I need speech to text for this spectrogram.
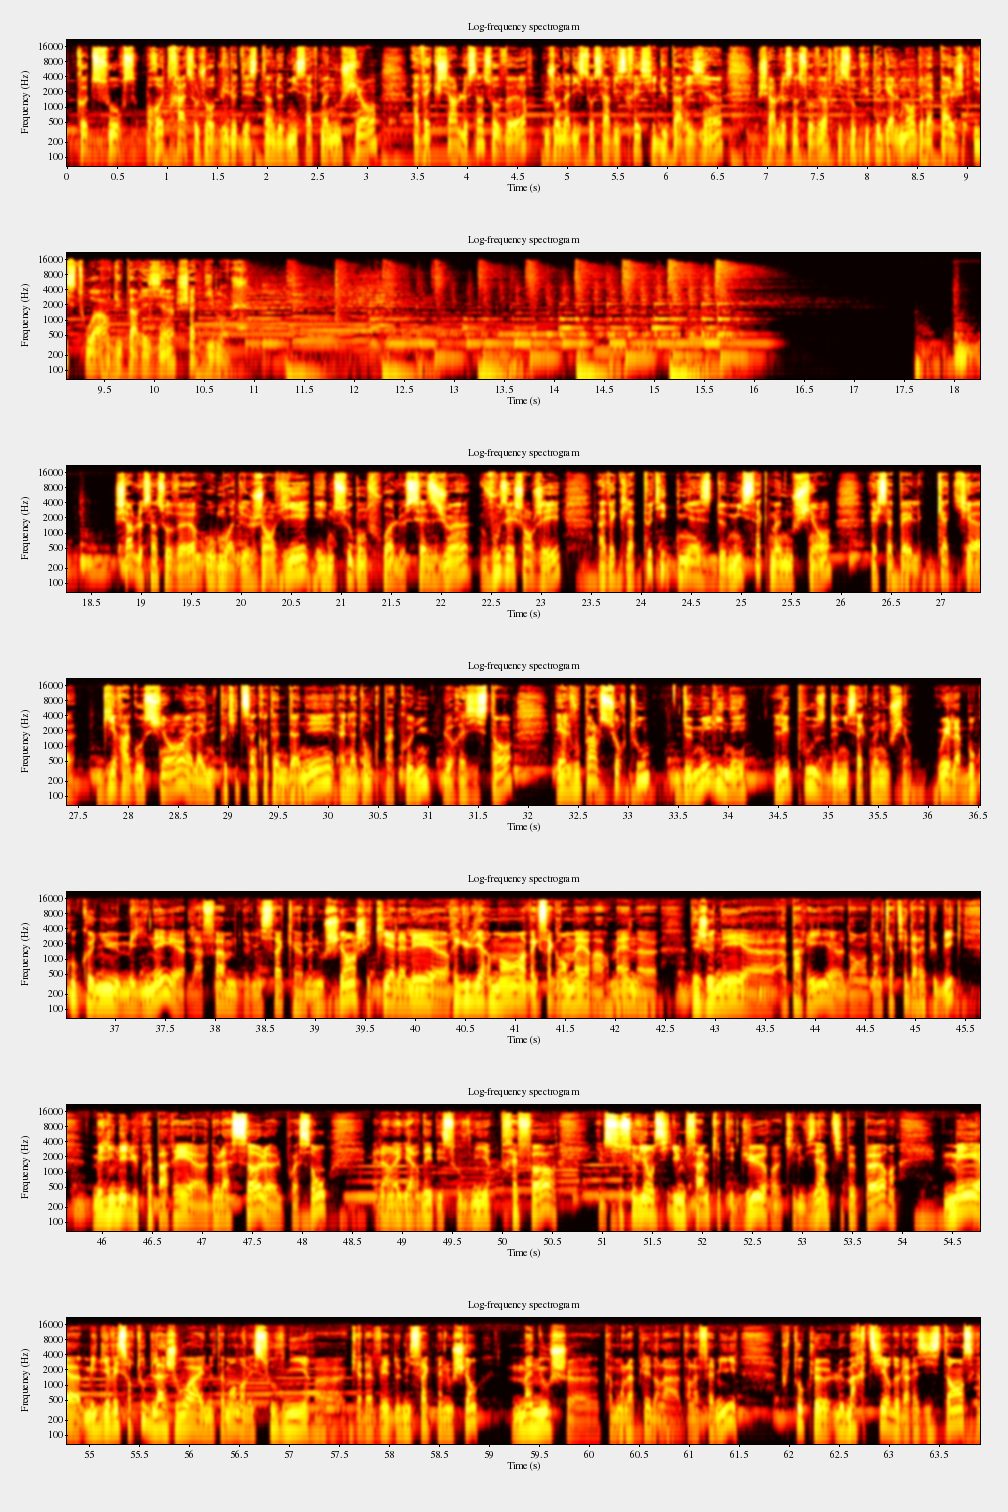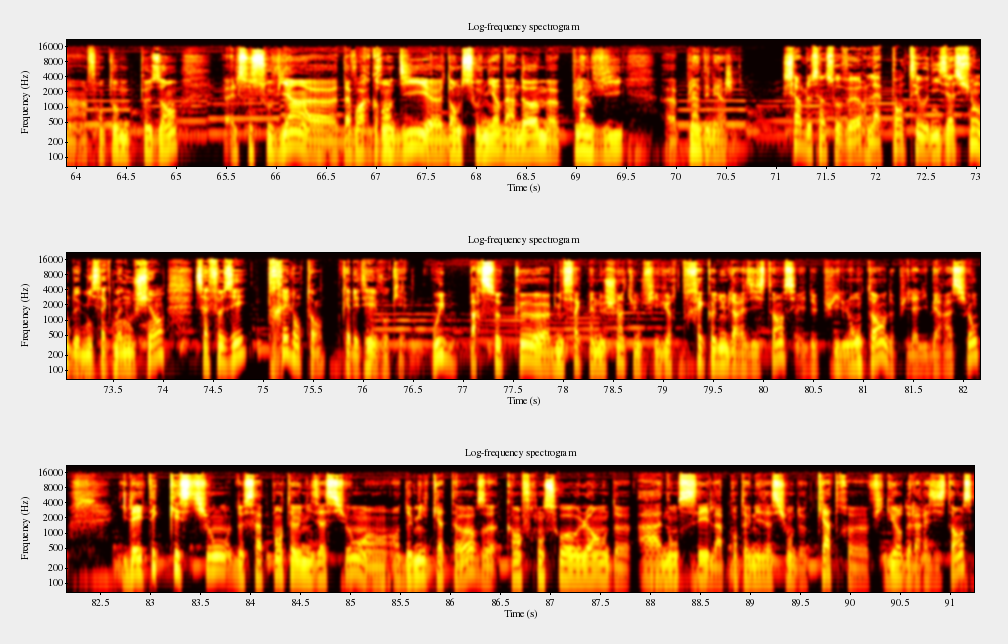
Code Source retrace aujourd'hui le destin de Missak Manouchian avec Charles Saint-Sauveur, journaliste au service récit du Parisien. Charles Saint-Sauveur qui s'occupe également de la page Histoire du Parisien chaque dimanche. Charles de Saint-Sauveur, au mois de janvier et une seconde fois le 16 juin, vous échangez avec la petite nièce de Missak Manouchian. Elle s'appelle Katia Giragossian, elle a une petite cinquantaine d'années, elle n'a donc pas connu le résistant, et elle vous parle surtout de Mélinée, l'épouse de Missak Manouchian. Oui, elle a beaucoup connu Mélinée, la femme de Missak Manouchian, chez qui elle allait euh, régulièrement avec sa grand-mère armène euh, déjeuner euh, à Paris, dans, dans, le quartier de la République. Mélinée lui préparait de la sole, le poisson. Elle en a gardé des souvenirs très forts. Il se souvient aussi d'une femme qui était dure, qui lui faisait un petit peu peur, mais, mais il y avait surtout de la joie, et notamment dans les souvenirs qu'elle avait de Missak Manouchian, Manouche, comme on l'appelait dans la, dans la famille, plutôt que le, le martyr de la résistance, un, un fantôme pesant. Elle se souvient euh, d'avoir grandi euh, dans le souvenir d'un homme euh, plein de vie, plein d'énergie. Charles de Saint-Sauveur, la panthéonisation de Missak Manouchian, ça faisait très longtemps qu'elle était évoquée. Oui, parce que Missak Manouchian est une figure très connue de la résistance et depuis longtemps, depuis la libération. Il a été question de sa panthéonisation en, en 2014 quand François Hollande a annoncé la panthéonisation de quatre figures de la résistance.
